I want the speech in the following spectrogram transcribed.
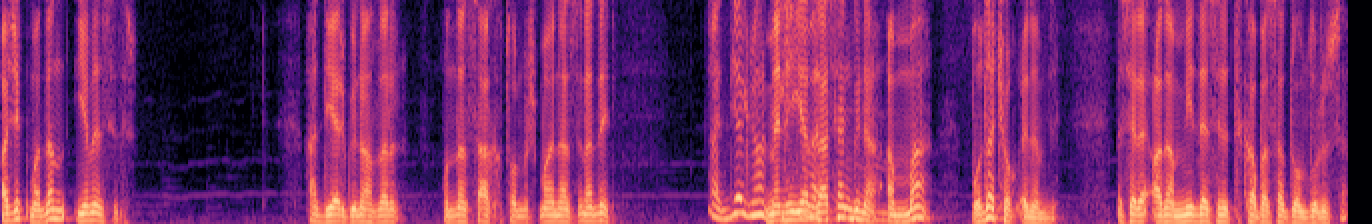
acıkmadan yemesidir. Ha diğer günahlar ondan sakıt olmuş manasına değil. Yani diğer günah Menhiye zaten günah ama bu da çok önemli. Mesela adam midesini tıka basa doldurursa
